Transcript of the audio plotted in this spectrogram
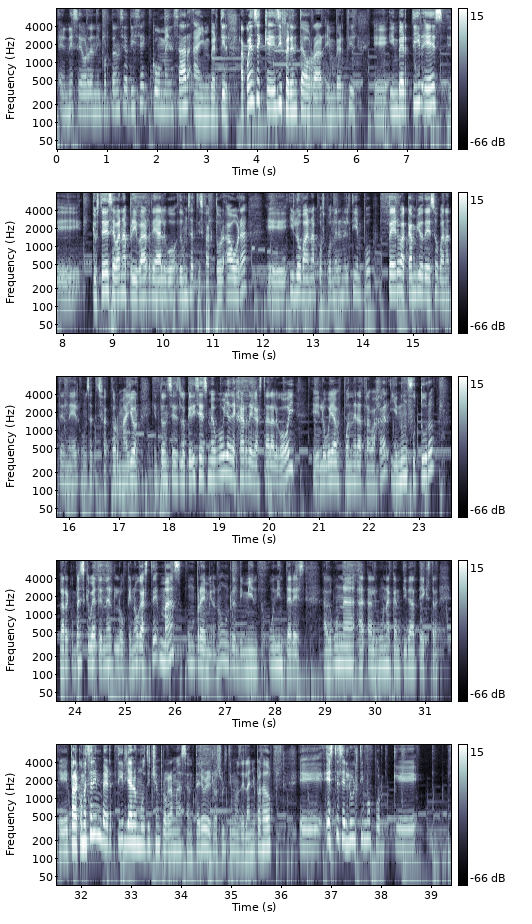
en ese orden de importancia, dice comenzar a invertir. Acuérdense que es diferente ahorrar e invertir. Eh, invertir es eh, que ustedes se van a privar de algo, de un satisfactor ahora, eh, y lo van a posponer en el tiempo, pero a cambio de eso van a tener un satisfactor mayor. Entonces, lo que dice es: me voy a dejar de gastar algo hoy, eh, lo voy a poner a trabajar, y en un futuro, la recompensa es que voy a tener lo que no gasté más un premio, ¿no? Un rendimiento, un interés, alguna, alguna cantidad extra. Eh, para comenzar a invertir, ya lo hemos dicho en programas anteriores, los últimos del año pasado, este es el último porque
